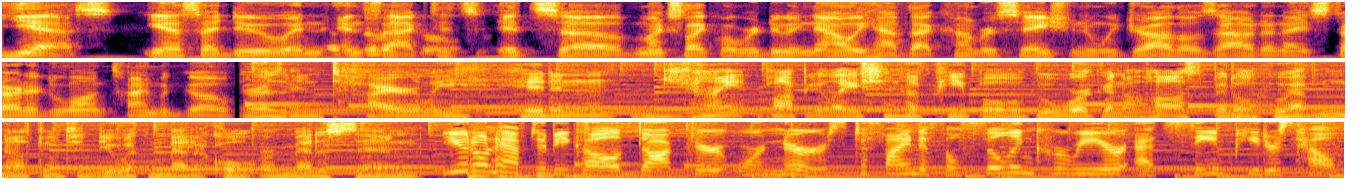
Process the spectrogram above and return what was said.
Yes, yes, I do. And That's in really fact, cool. it's it's uh, much like what we're doing now. We have that conversation and we draw those out. And I started a long time ago. There is an entirely hidden giant population of people who work in a hospital who have nothing to do with medical or medicine. You don't have to be called doctor or nurse to find a fulfilling career at St. Peter's Health.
